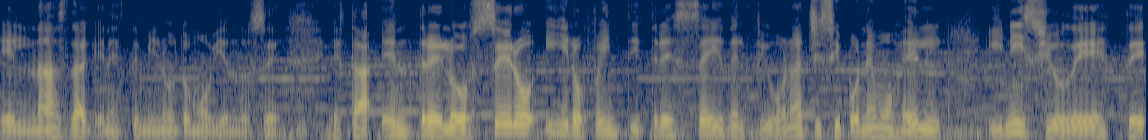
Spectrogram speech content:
el Nasdaq en este minuto moviéndose. Está entre los 0 y los 23.6 del Fibonacci si ponemos el inicio de este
